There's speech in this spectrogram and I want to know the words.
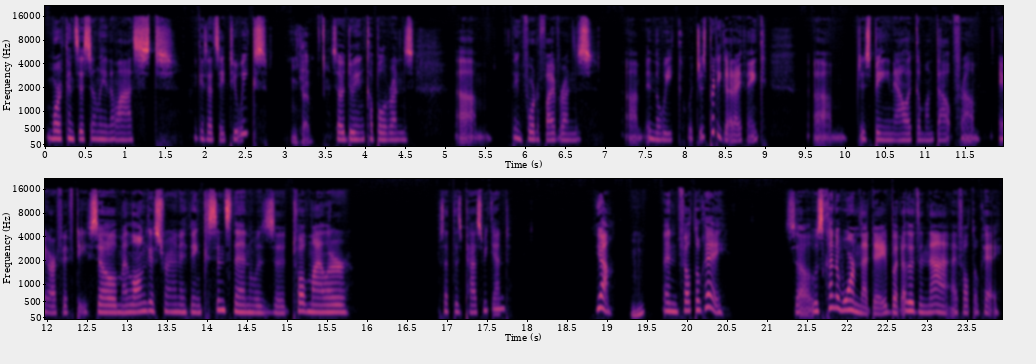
more consistently in the last, I guess I'd say two weeks. Okay. So doing a couple of runs, um, I think four to five runs um, in the week, which is pretty good, I think. Um, just being now like a month out from AR50. So my longest run, I think, since then was a 12 miler. Was that this past weekend? Yeah. Mhm. And felt okay. So it was kind of warm that day, but other than that, I felt okay.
